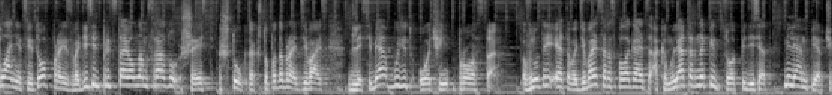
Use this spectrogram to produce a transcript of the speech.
плане цветов производитель представил нам сразу 6 штук, так что подобрать девайс для себя будет очень просто. Внутри этого девайса располагается аккумулятор на 550 мАч.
